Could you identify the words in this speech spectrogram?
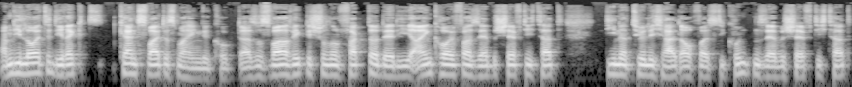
haben die Leute direkt kein zweites Mal hingeguckt. Also es war wirklich schon so ein Faktor, der die Einkäufer sehr beschäftigt hat, die natürlich halt auch, weil es die Kunden sehr beschäftigt hat.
